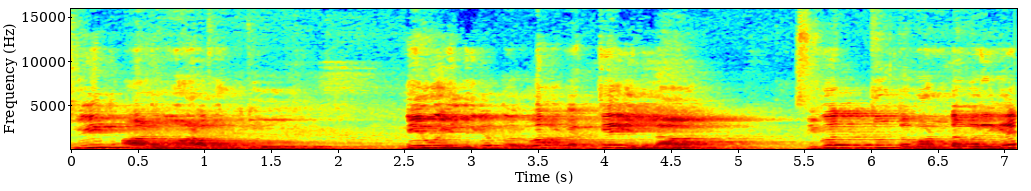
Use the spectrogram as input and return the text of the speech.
ಸ್ವೀಟ್ ಆರ್ಡರ್ ಮಾಡಬಹುದು. ನೀವು ಇಲ್ಲಿಗೆ ಬರುವ ಅಗತ್ಯ ಇಲ್ಲ. ಇವತ್ತು ತಗೊಂಡವರಿಗೆ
